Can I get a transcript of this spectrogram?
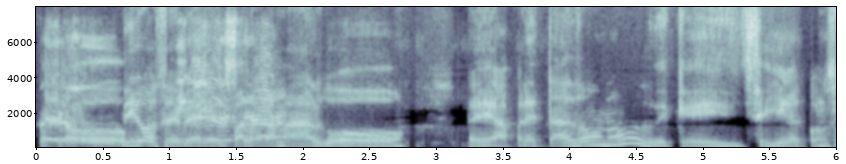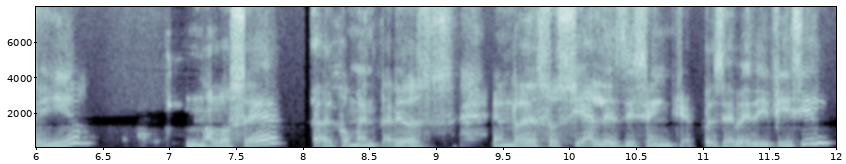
pero. Digo, se ve el panorama algo eh, apretado, ¿no? De que se llega a conseguir. No lo sé. Comentarios en redes sociales dicen que pues se ve difícil.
